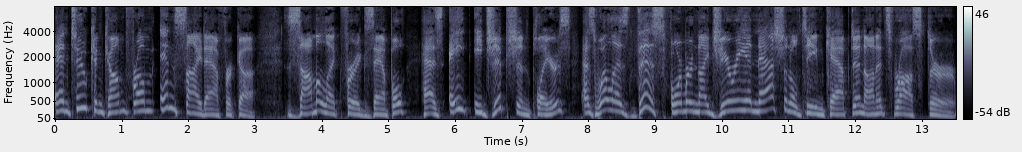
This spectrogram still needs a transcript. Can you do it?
and two can come from inside Africa. Zamalek, for example, has eight Egyptian players, as well as this former Nigerian national team captain on its roster.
